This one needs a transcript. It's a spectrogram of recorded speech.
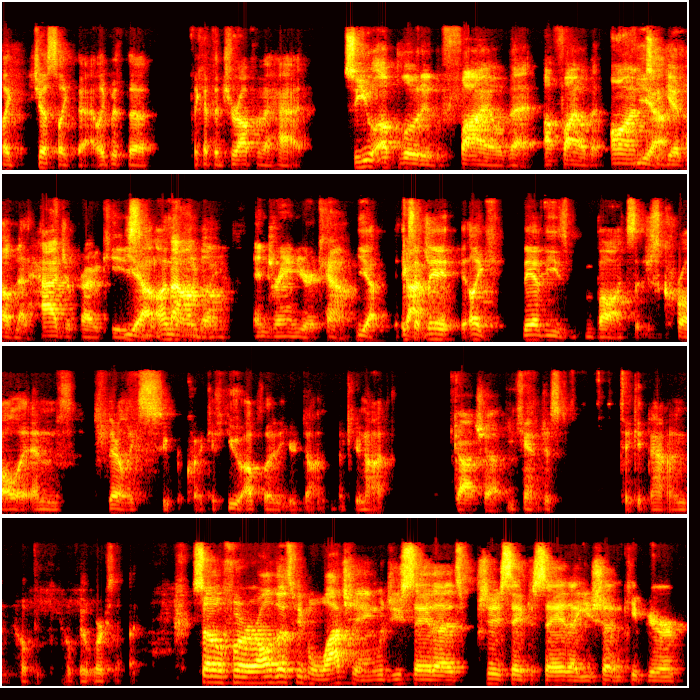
like just like that, like with the like at the drop of a hat. so you uploaded a file that a file that onto Yeah. github that had your private keys Yeah, found them and drained your account Yeah, except they like they have these bots that just crawl it, and they're like super quick. If you upload it, you're done. Like you're not, gotcha you can't just take it down and hope hope it works. Like that. So, for all those people watching, would you say that it's pretty safe to say that you shouldn't keep your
